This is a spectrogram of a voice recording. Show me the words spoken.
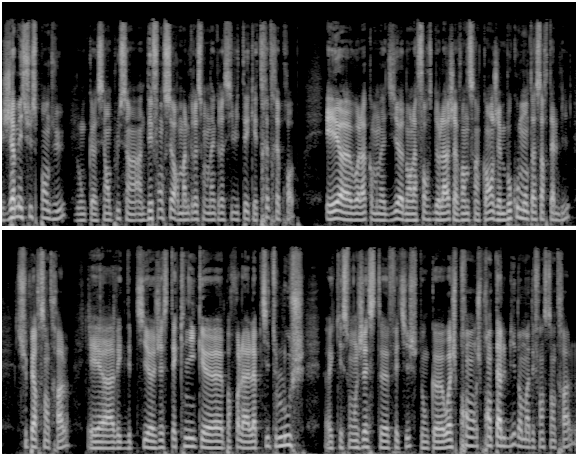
jamais suspendu. Donc euh, c'est en plus un, un défenseur malgré son agressivité qui est très très propre. Et euh, voilà, comme on a dit, euh, dans la force de l'âge à 25 ans, j'aime beaucoup Montassar Talbi, super central. Et euh, avec des petits gestes techniques, parfois la, petite louche qui est son geste fétiche. Donc ouais, je prends, je prends Talbi dans ma défense centrale.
